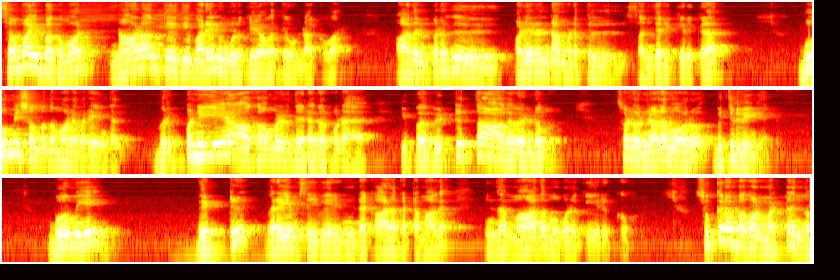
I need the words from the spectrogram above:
செவ்வாய் பகவான் நாலாம் தேதி வரையில் உங்களுக்கு யோகத்தை உண்டாக்குவார். அதன் பிறகு பன்னிரெண்டாம் இடத்தில் சஞ்சரிக்க இருக்கிறார். பூமி சம்பந்தமான விரயங்கள் விற்பனையே ஆகாமல் இருந்த இடங்கள் கூட இப்போ விட்டுத்தான் ஆக வேண்டும். சொல்கிற நிலம வரும் வித்துடுவீங்க. பூமியை விட்டு விரயம் செய்வீர்கின்ற காலகட்டமாக இந்த மாதம் உங்களுக்கு இருக்கும். சுக்கர பகவான் மட்டும் இந்த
